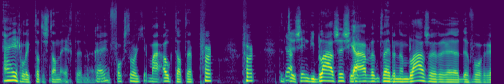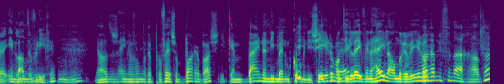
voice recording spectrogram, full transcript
eigenlijk, dat is dan echt een, Oké. een maar ook dat er prrt, prrt, ertussen in die blazers, ja, want we hebben een blazer eh, ervoor eh, in laten vliegen. Mhm. Nou, dat is een of andere professor Barbas. Je kan bijna niet met hem communiceren, want die leven in een hele andere wereld. Waar heb je vandaag gehad, hè?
